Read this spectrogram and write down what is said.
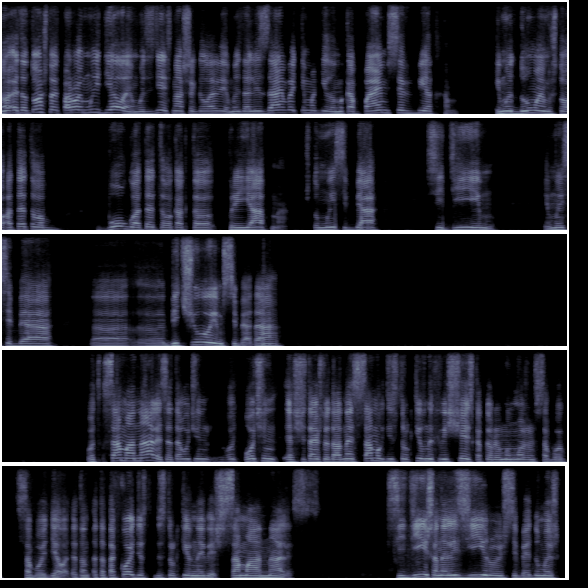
но это то, что порой мы делаем вот здесь, в нашей голове. Мы залезаем в эти могилы, мы копаемся в ветхом. И мы думаем, что от этого Богу, от этого как-то приятно, что мы себя сидим, и мы себя э, э, бичуем себя, да, Вот самоанализ – это очень, очень, я считаю, что это одна из самых деструктивных вещей, с которыми мы можем с собой, с собой делать. Это, это такая деструктивная вещь – самоанализ. Сидишь, анализируешь себя и думаешь,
